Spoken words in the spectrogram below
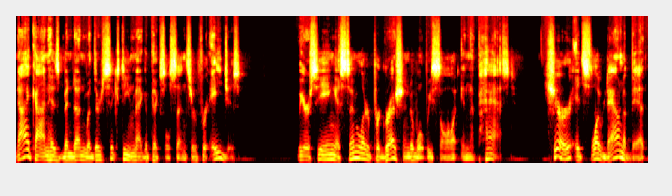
Nikon has been done with their 16 megapixel sensor for ages. We are seeing a similar progression to what we saw in the past. Sure, it slowed down a bit,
